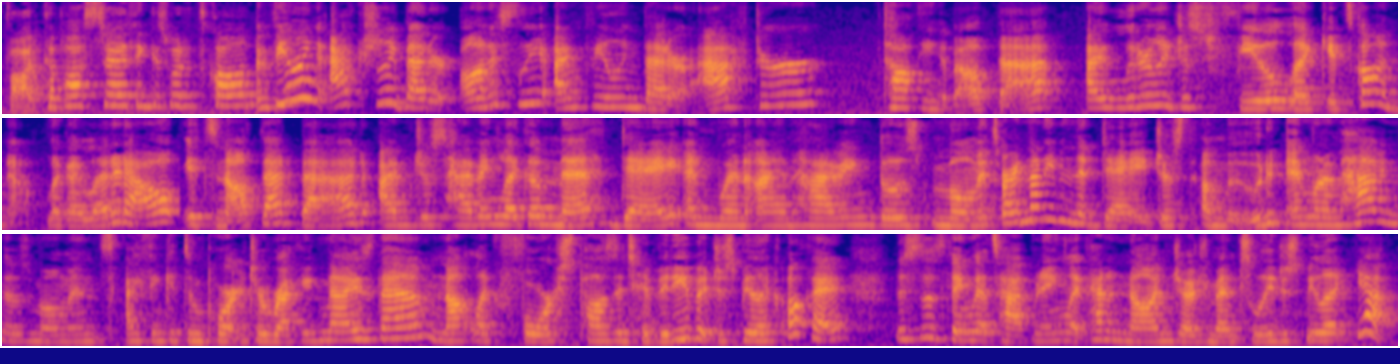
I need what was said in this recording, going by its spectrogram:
vodka pasta, I think is what it's called. I'm feeling actually better. Honestly, I'm feeling better after talking about that, I literally just feel like it's gone now. Like I let it out. It's not that bad. I'm just having like a meh day. And when I'm having those moments, or not even the day, just a mood. And when I'm having those moments, I think it's important to recognize them, not like force positivity, but just be like, okay, this is the thing that's happening, like kind of non-judgmentally, just be like, yeah,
